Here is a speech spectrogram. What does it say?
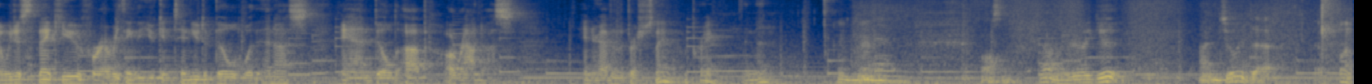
And we just thank you for everything that you continue to build within us and build up around us. In your heavenly precious name, we pray. Amen. Amen. Awesome. That was really good. I enjoyed that. Fun.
